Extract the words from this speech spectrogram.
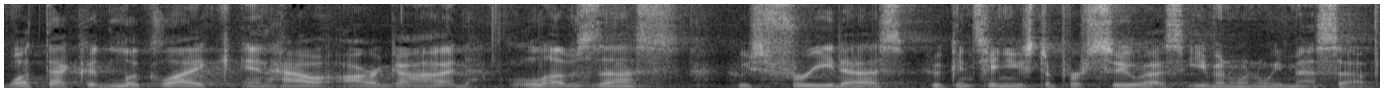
what that could look like and how our God loves us, who's freed us, who continues to pursue us even when we mess up?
